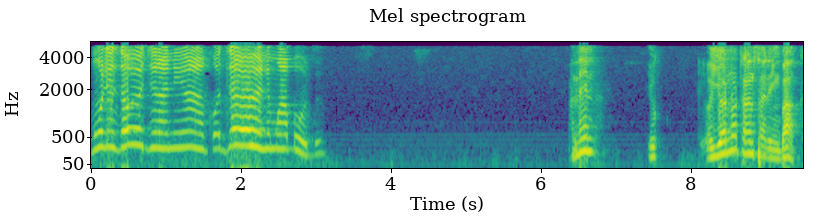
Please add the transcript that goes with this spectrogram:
Muulize huyo jirani yako je wewe ni mwabudu? And then you you are not answering back.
